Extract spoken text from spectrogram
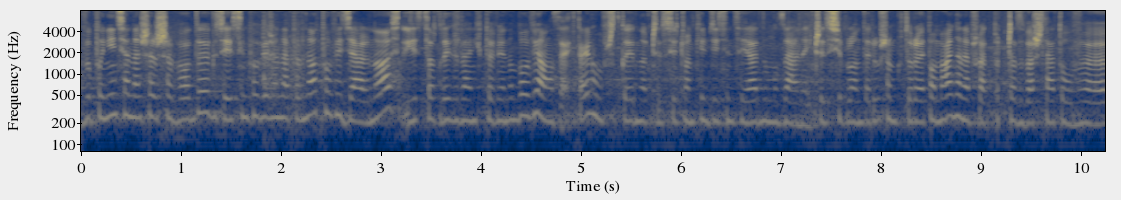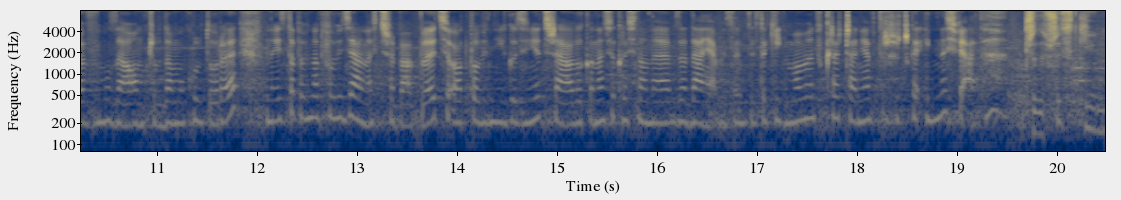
wypłynięcia na szersze wody, gdzie jest im powierzona pewna odpowiedzialność. Jest to dla nich pewien obowiązek, tak? Bo wszystko jedno, czy jest się członkiem Dziecięcej Rady Muzealnej, czy jest się wolontariuszem, który pomaga na przykład podczas warsztatów w, w muzeum czy w Domu Kultury, no jest to pewna odpowiedzialność. Trzeba być o odpowiedniej godzinie, trzeba wykonać określone zadania, więc to jest taki moment wkraczania w troszeczkę inny świat. Przede wszystkim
